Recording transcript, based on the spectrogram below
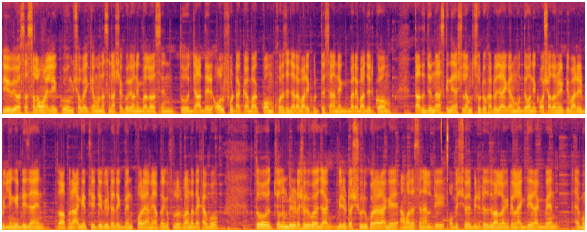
প্রিয় বিবাস আসসালামু আলাইকুম। সবাই কেমন আছেন? আশা করি অনেক ভালো আছেন। তো যাদের অল্প টাকা বা কম খরচে যারা বাড়ি করতে চান, একবারে বাজেট কম, তাদের জন্য আজকে নিয়ে আসলাম ছোটোখাটো জায়গার মধ্যে অনেক অসাধারণ একটি বাড়ির বিল্ডিংয়ের ডিজাইন তো আপনারা আগে থ্রি ডি ভিউটা দেখবেন, পরে আমি আপনাকে ফ্লোর প্ল্যানটা দেখাবো। তো চলুন ভিডিওটা শুরু করা যাক। ভিডিওটা শুরু করার আগে আমাদের চ্যানেলটি অবশ্যই ভিডিওটা যদি ভালো লাগে, একটা লাইক দিয়ে রাখবেন এবং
